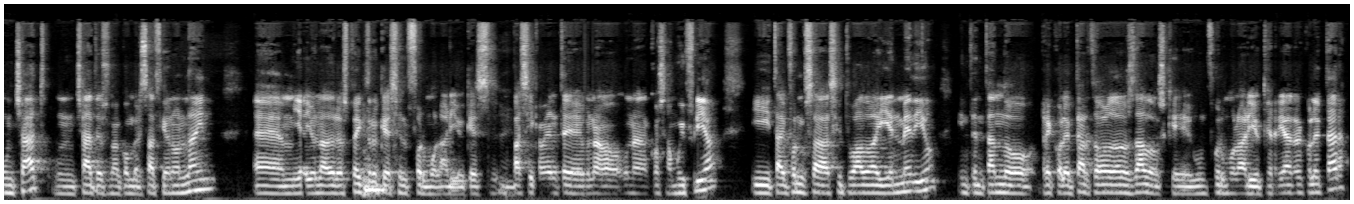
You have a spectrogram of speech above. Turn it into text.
un chat, un chat es una conversación online, Em, y hay un lado del espectro que es el formulario, que es básicamente una, una, cosa muy fría y Typeform se ha situado ahí en medio intentando recolectar todos los datos que un formulario querría recolectar,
